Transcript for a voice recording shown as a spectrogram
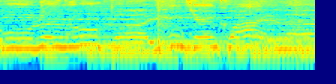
无论如何，阴天快乐，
